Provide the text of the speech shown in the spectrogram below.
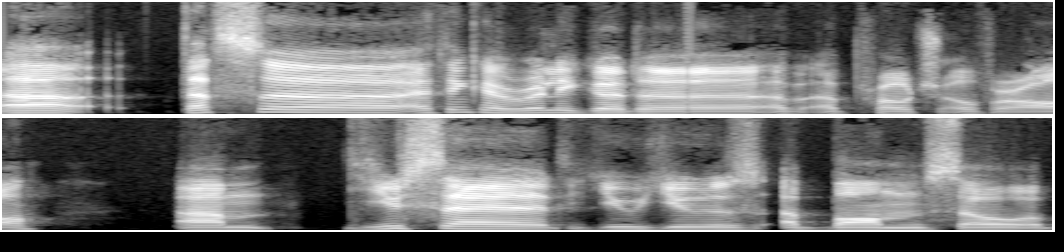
Uh, that's uh, I think a really good uh, approach overall. Um, you said you use a bomb, so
